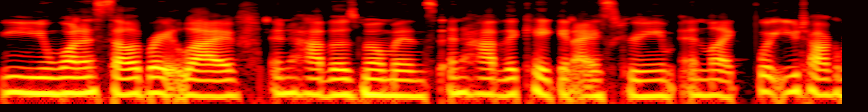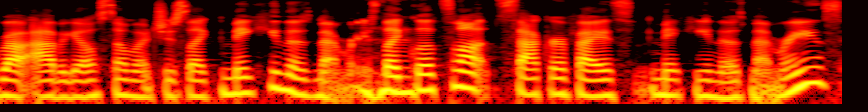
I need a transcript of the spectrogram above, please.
you want to celebrate life and have those moments and have the cake and ice cream. And like what you talk about abigail so much is like making those memories. Like mm-hmm. let's not sacrifice making those memories.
